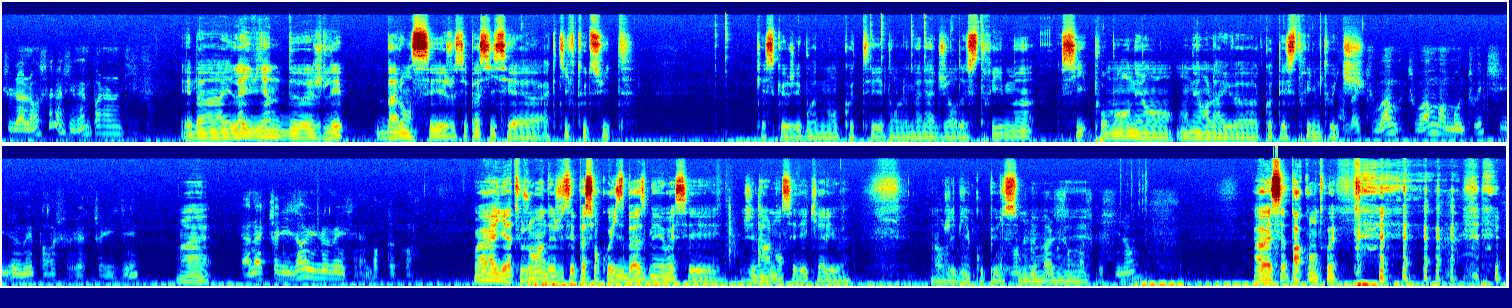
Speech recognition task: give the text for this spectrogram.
Tu, l'as lancé là, j'ai même pas la notif. Et eh ben là, il vient de. Je l'ai balancé. Je sais pas si c'est euh, actif tout de suite. Qu'est-ce que j'ai moi de mon côté dans le manager de stream? Si, pour moi, on est en, on est en live euh, côté stream Twitch. Ah bah, tu, vois, tu vois, moi, mon Twitch, il le met par actualisé. Ouais. Et en actualisant, il le met, c'est n'importe quoi. Ouais, il y a toujours un. Je sais pas sur quoi il se base, mais ouais, c'est. Généralement, c'est décalé, ouais. Alors, j'ai bien coupé le son. Pas le son parce que sinon... Ah ouais, ça, par contre, ouais.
